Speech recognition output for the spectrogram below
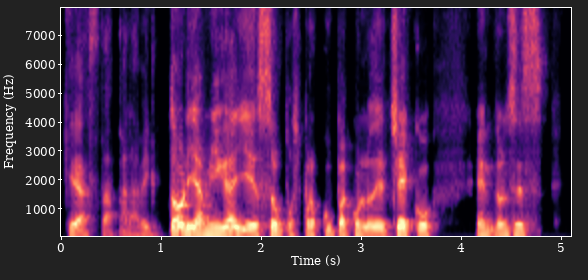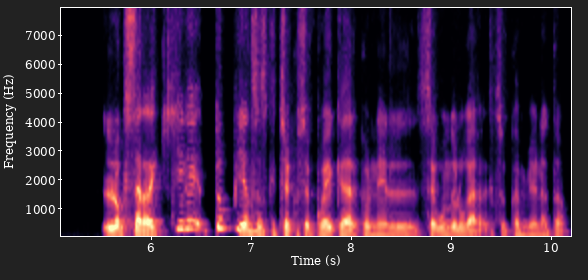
que hasta para victoria, amiga, y eso pues preocupa con lo de Checo. Entonces, lo que se requiere, ¿tú piensas que Checo se puede quedar con el segundo lugar, el subcampeonato?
